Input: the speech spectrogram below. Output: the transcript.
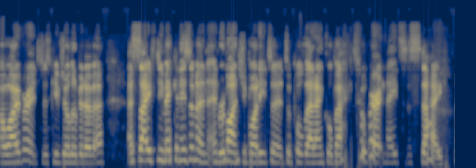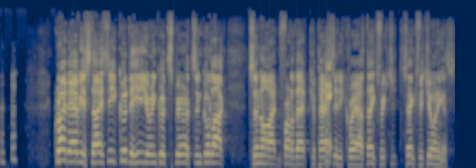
go over, it just gives you a little bit of a, a safety mechanism and, and reminds your body to to pull that ankle back to where it needs to stay. Great to have you, Stacey. Good to hear you're in good spirits, and good luck tonight in front of that capacity crowd. Thanks for thanks for joining us.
